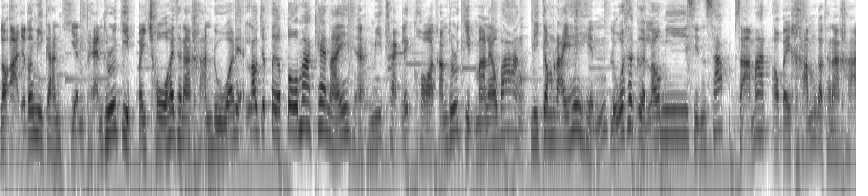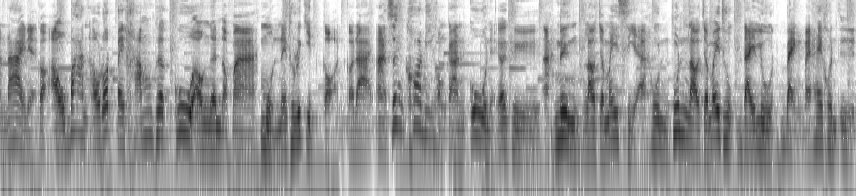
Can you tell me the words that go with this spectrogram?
เราอาจจะต้องมีการเขียนแผนธุรกิจไปโชว์ให้ธนาคารดูว่าเนี่ยเราจะเติบโตมากแค่ไหนอะมี track record ทำธุรกิจมาแล้วบ้าง มีกำไรให้เห็น หรือว่าถ้าเกิดเรามีสินทรัพย์ สามารถเอาไปค้ำกับธนาคารได้เนี่ยก็เอาบ้านเอารถไปค้ำเพื่อกู้เอาเงินออกมาหมุนในธุรกิจก่อนก็ได้อะซึ่งข้อดีของการกู้เนี่ยก็คืออะหนึ่งเราจะไม่เสียหุ้น หุ้นเราจะไม่ถูกไดลูดแบ่งไปให้คนอื่น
